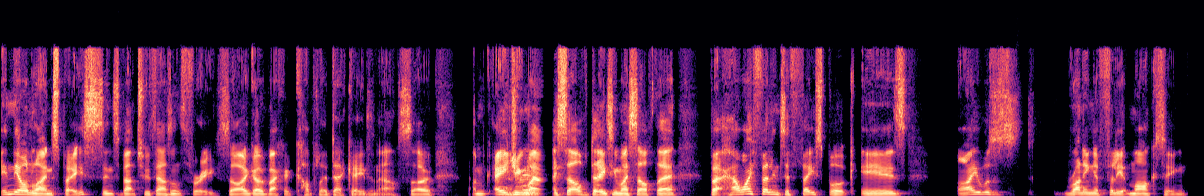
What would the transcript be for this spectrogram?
in the online space since about 2003. So I go back a couple of decades now. So I'm aging myself, dating myself there. But how I fell into Facebook is I was running affiliate marketing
